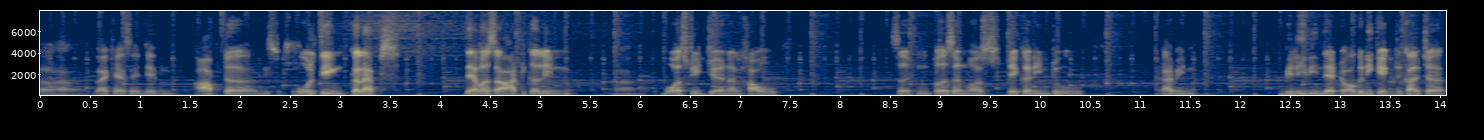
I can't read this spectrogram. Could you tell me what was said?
uh, like I said, in, after this whole thing collapsed, there was an article in uh, Wall Street Journal how certain person was taken into I mean, believing that organic agriculture,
